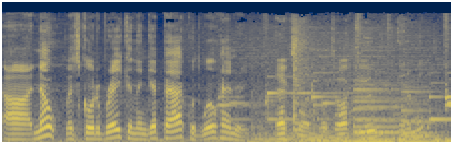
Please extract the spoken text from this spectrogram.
Uh, no, let's go to break and then get back with Will Henry. Excellent. We'll talk to you in a minute.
